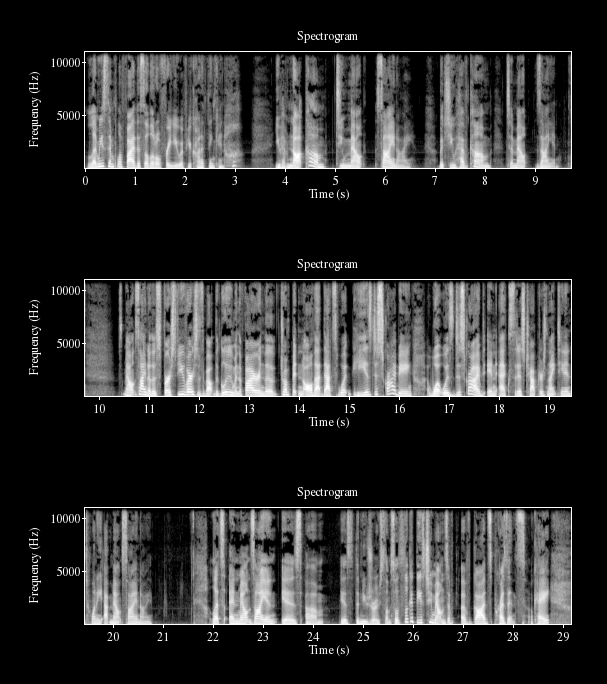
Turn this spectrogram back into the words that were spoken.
Let me simplify this a little for you if you're kind of thinking, huh? You have not come to Mount Sinai, but you have come to Mount Zion. Mount Sinai, those first few verses about the gloom and the fire and the trumpet and all that, that's what he is describing, what was described in Exodus chapters 19 and 20 at Mount Sinai. Let's and Mount Zion is um, is the New Jerusalem. So let's look at these two mountains of, of God's presence. Okay,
